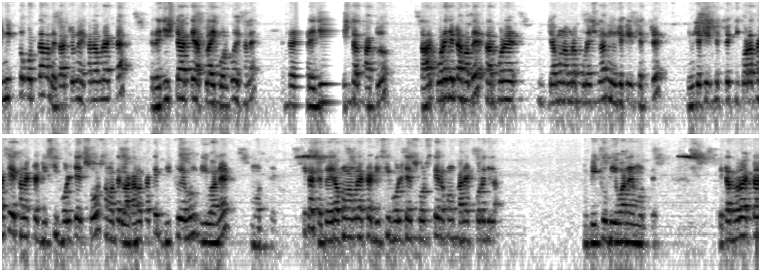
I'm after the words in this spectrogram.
লিমিট তো করতে হবে, তার জন্য এখানে আমরা একটা রেজিস্টারকে অ্যাপ্লাই করব, এখানে একটা রেজিস্টার থাকল। তারপরে যেটা হবে, তারপরে যেমন আমরা পড়েছিলাম ইউজেটির ক্ষেত্রে ইউজেটির ক্ষেত্রে কি করা থাকে, এখানে একটা ডিসি ভোল্টেজ সোর্স আমাদের লাগানো থাকে ভি টু এবং ভি ওয়ানের মধ্যে। ঠিক আছে? তো এরকম আমরা একটা ডিসি ভোল্টেজ সোর্সকে এরকম কানেক্ট করে দিলাম। বি টু বি ওয়ানের মধ্যে। এটা ধরো একটা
